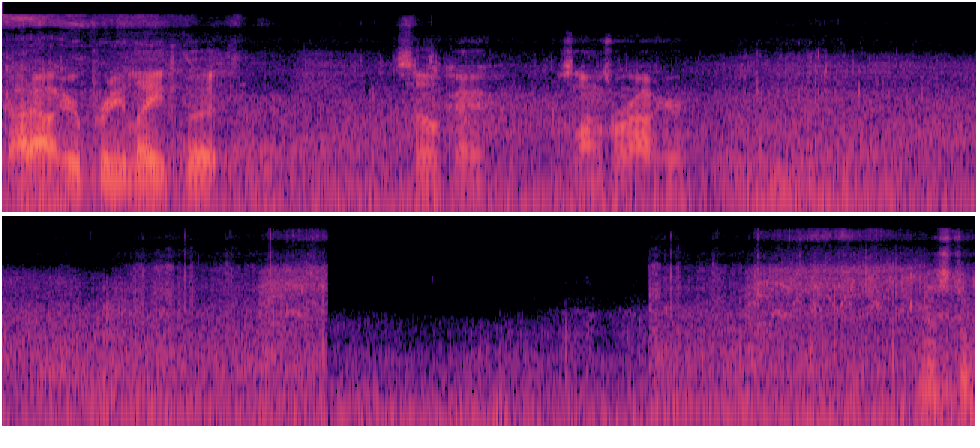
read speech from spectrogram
Got out here pretty late, but it's okay as long as we're out here. Missed him.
